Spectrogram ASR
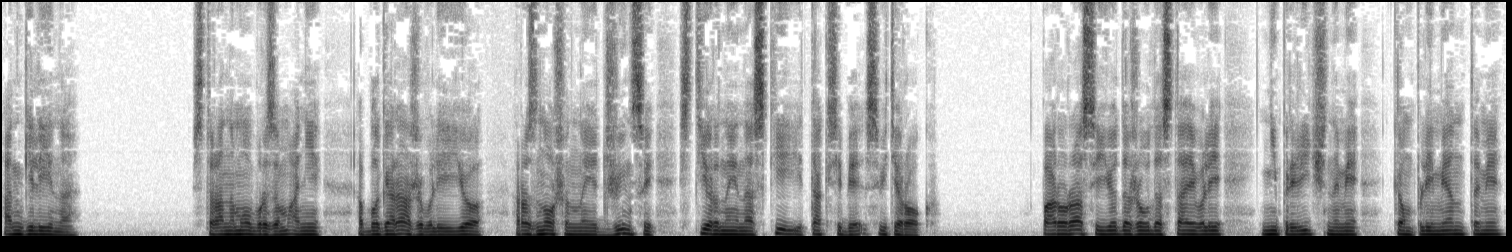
Ангелина. Странным образом они облагораживали ее разношенные джинсы, стиранные носки и так себе свитерок. Пару раз ее даже удостаивали неприличными комплиментами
